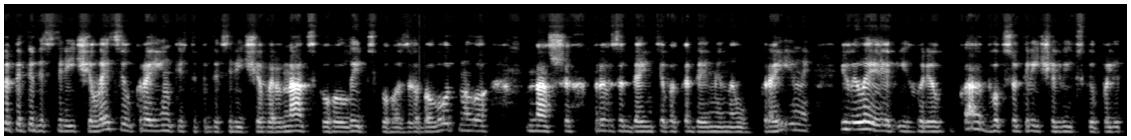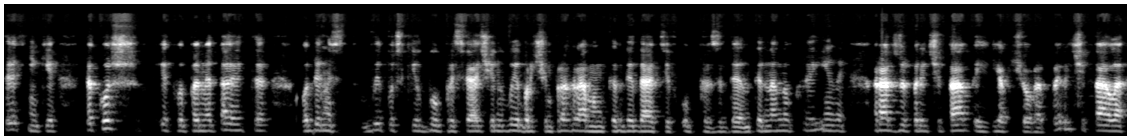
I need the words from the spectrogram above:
150-річчя Лесі Українки, 150-річчя Вернадського, Липського, Заболотного, наших президентів Академії наук України, ювілеїв Ігоря Кука, 200-річчя Львівської політехніки. Також, як ви пам'ятаєте, один із випусків був присвячений виборчим програмам кандидатів у президенти НАН України. Раджу перечитати, я вчора перечитала.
